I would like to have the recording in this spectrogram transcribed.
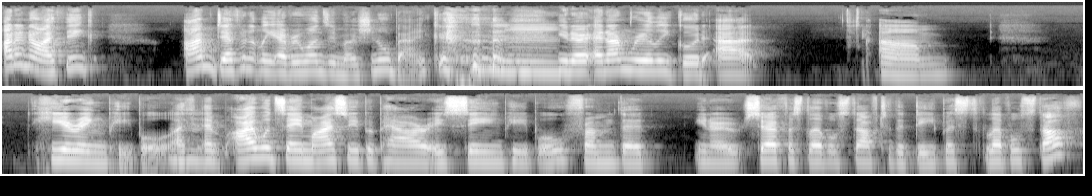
I don't know. I think I'm definitely everyone's emotional bank, you know, and I'm really good at um, hearing people. I, th- I would say my superpower is seeing people from the you know surface level stuff to the deepest level stuff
